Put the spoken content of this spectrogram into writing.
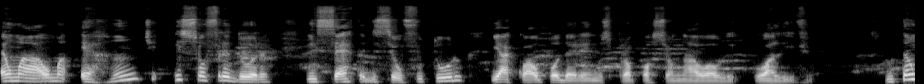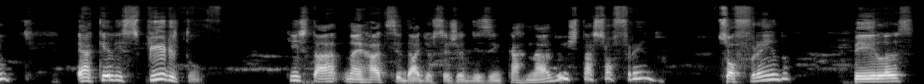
é uma alma errante e sofredora, incerta de seu futuro e a qual poderemos proporcionar o alívio. Então, é aquele espírito que está na erraticidade, ou seja, desencarnado, e está sofrendo. Sofrendo pelas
